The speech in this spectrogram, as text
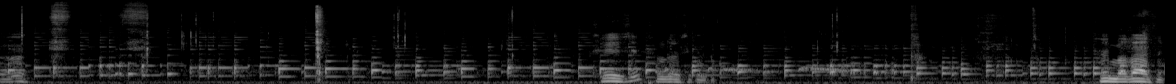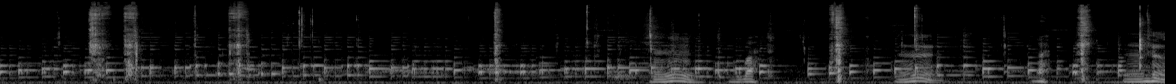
হুম। সেই হয়েছে সুন্দর হয়েছে কিন্তু সেই মজা আছে হুম বাহ হুম বাহ হুম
